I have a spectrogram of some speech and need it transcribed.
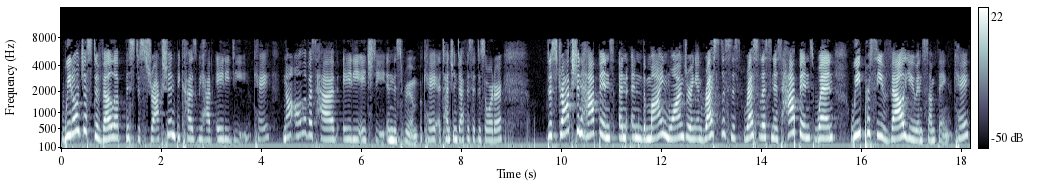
we don't just develop this distraction because we have ADD, okay? Not all of us have ADHD in this room, okay? Attention deficit disorder distraction happens and, and the mind wandering and restlessness, restlessness happens when we perceive value in something, okay?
